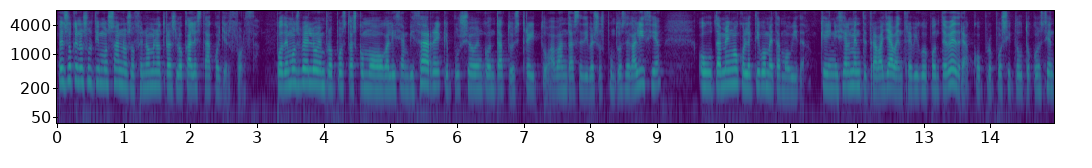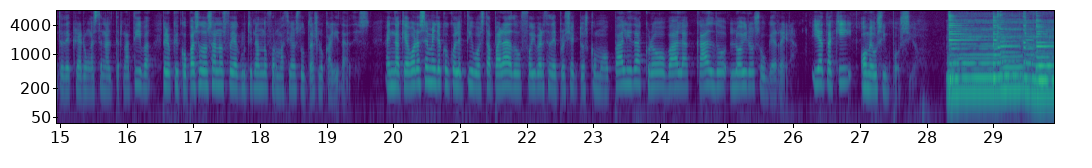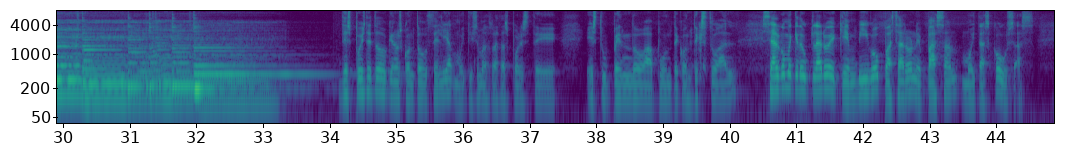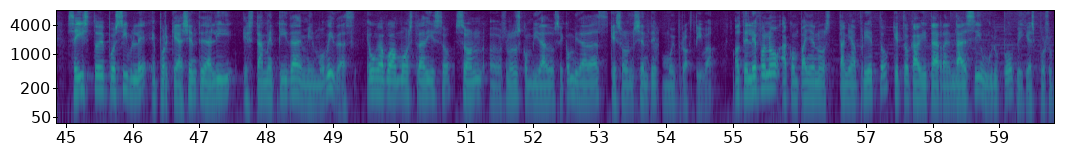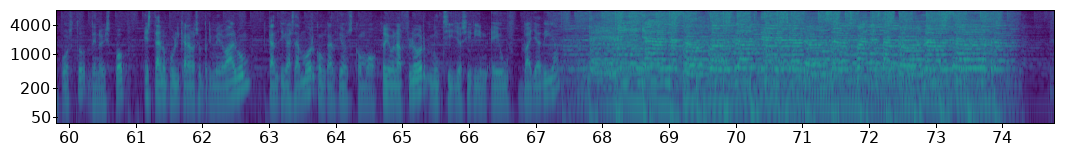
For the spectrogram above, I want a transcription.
Penso que nos últimos anos o fenómeno translocal está a coller forza. Podemos velo en propostas como Galicia en Bizarre, que puxo en contacto estreito a bandas de diversos puntos de Galicia, ou tamén o colectivo Metamovida, que inicialmente traballaba entre Vigo e Pontevedra co propósito autoconsciente de crear unha escena alternativa, pero que co paso dos anos foi aglutinando formacións de outras localidades. Aínda que agora semella que o colectivo está parado, foi berce de proxectos como Pálida, Cro, Bala, Caldo, Loiros ou Guerrera. E ata aquí o meu simposio. Mm. Despois de todo o que nos contou Celia, moitísimas grazas por este estupendo apunte contextual. Se algo me quedou claro é que en Vigo pasaron e pasan moitas cousas. Se isto é posible é porque a xente de ali está metida en mil movidas. E unha boa mostra diso son os nosos convidados e convidadas que son xente moi proactiva. Ao teléfono acompáñanos Tania Prieto, que toca a guitarra en Dalsi, un grupo vigués, por suposto, de noise pop. Este ano publicarán o seu primeiro álbum, Cantigas de Amor, con cancións como Soy una flor, Michi, Sirín e Uf Vaya Día.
